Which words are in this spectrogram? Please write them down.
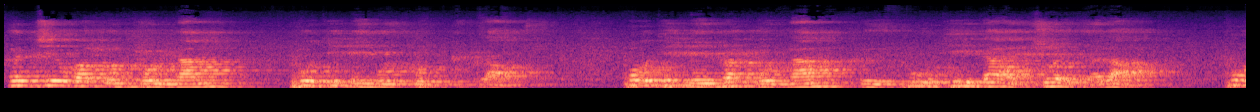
ขึ้นชื่อว่าบุญคุณนั้น ผู้ที่มีบุญคุณเรา ผู้ที่มีพระคุณนั้นคือผู้ที่ได้ช่วยเหลือเรา ผู้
